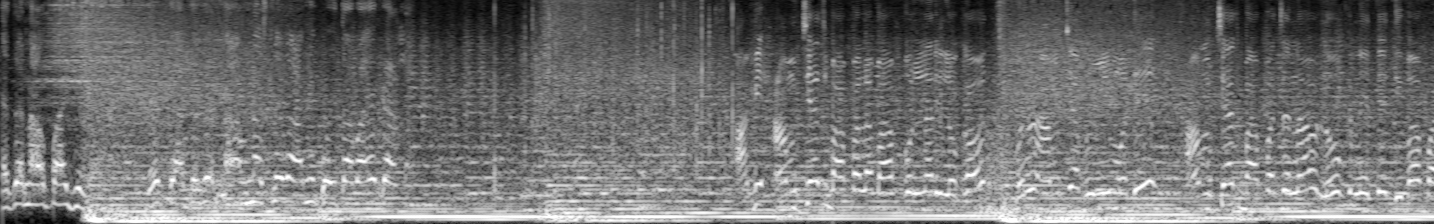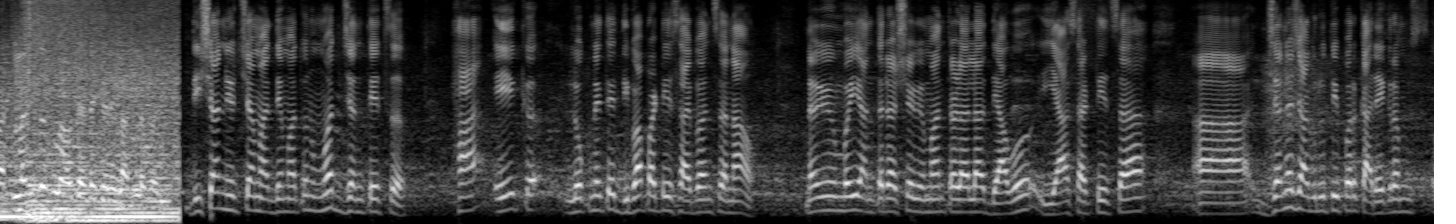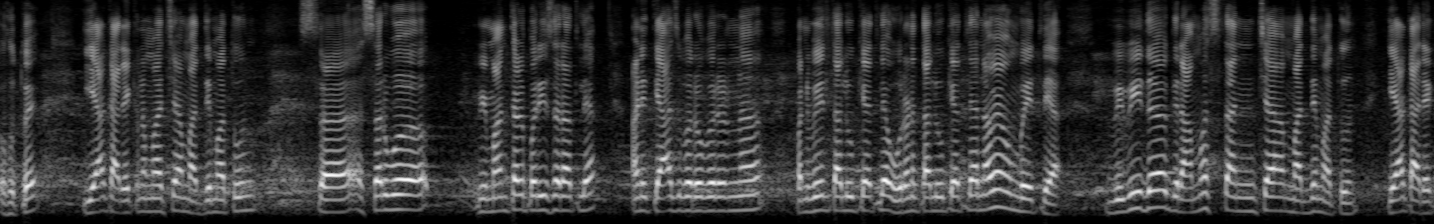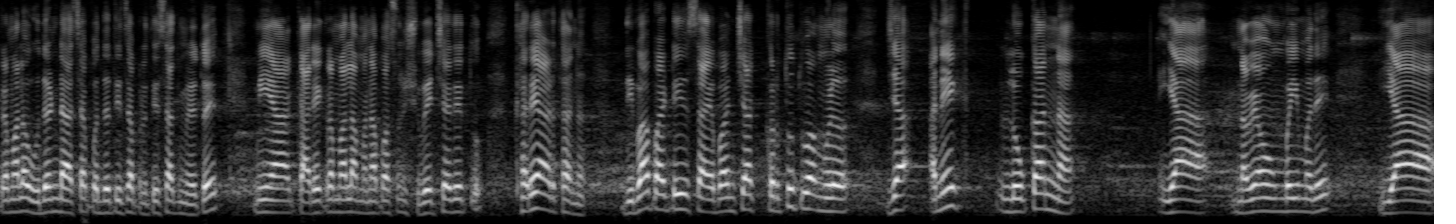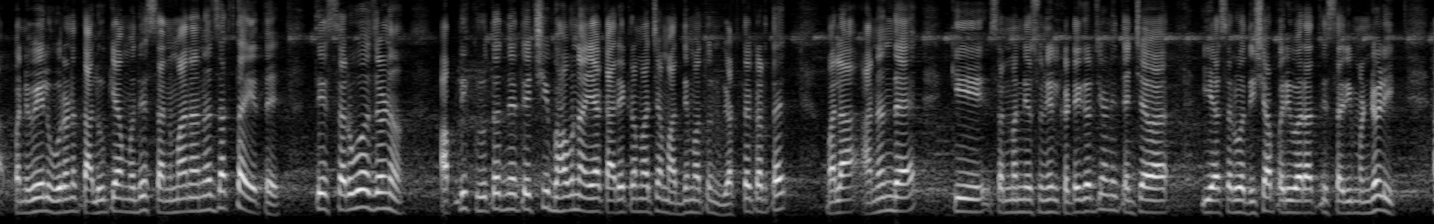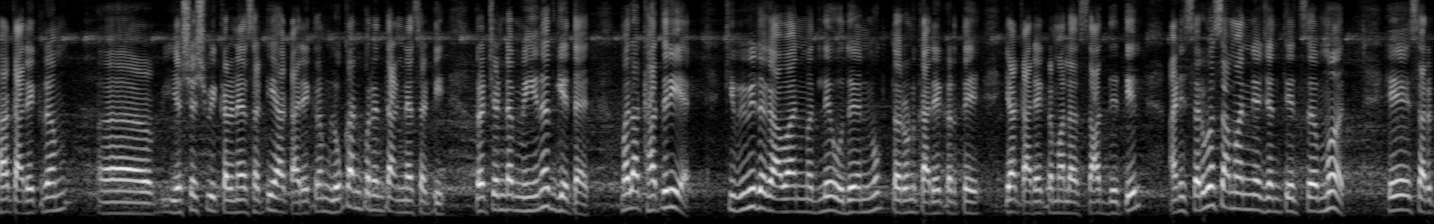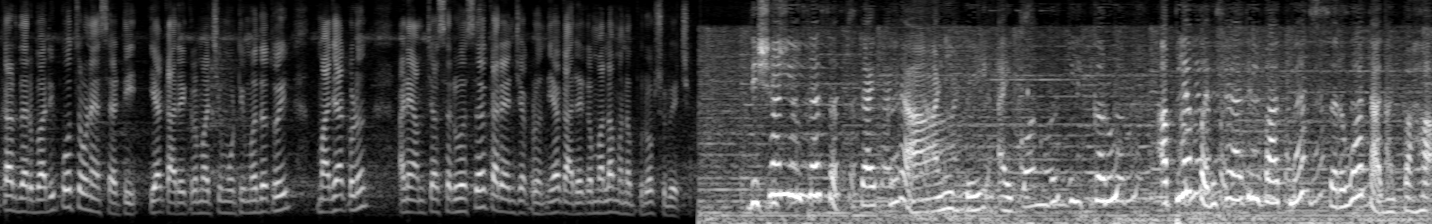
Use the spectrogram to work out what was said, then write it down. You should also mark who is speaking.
Speaker 1: त्याचं नाव पाहिजे. जर त्याचं जर नाव नसलं तर आम्ही कोयता बाहेर काढला
Speaker 2: आमच्याच बापाला बाप बोलणारी लोक आहोत. म्हणून आमच्या भूमीमध्ये आमच्याच बापाचं नाव लोकनेते दिबा पाटलांचंच नाव त्या ठिकाणी लागलं पाहिजे.
Speaker 3: दिशा न्यूजच्या माध्यमातून मत जनतेचं हा एक लोकनेते दिबा पाटील साहेबांचं नाव नवी मुंबई आंतरराष्ट्रीय विमानतळाला द्यावं यासाठीचा जनजागृतीपर कार्यक्रम होतोय. या कार्यक्रमाच्या माध्यमातून स सर्व विमानतळ परिसरातल्या आणि त्याचबरोबरनं पनवेल तालुक्यातल्या उरण तालुक्यातल्या नव्या मुंबईतल्या विविध ग्रामस्थांच्या माध्यमातून या कार्यक्रमाला उदंड अशा पद्धतीचा प्रतिसाद मिळतो आहे मी या कार्यक्रमाला मनापासून शुभेच्छा देतो. खऱ्या अर्थानं दिबा पाटील साहेबांच्या कर्तृत्वामुळं ज्या अनेक लोकांना या नव्या मुंबईमध्ये या पनवेल उरण तालुक्यामध्ये सन्मानानं जगता येत आहे ते सर्वजणं आपली कृतज्ञतेची भावना या कार्यक्रमाच्या माध्यमातून व्यक्त करत आहेत मला आनंद आहे की सन्मान्य सुनील कटेकरजी आणि त्यांच्या या सर्व दिशा परिवारातील सारी मंडळी हा कार्यक्रम यशस्वी करण्यासाठी हा कार्यक्रम लोकांपर्यंत आणण्यासाठी प्रचंड मेहनत घेत आहेत. मला खात्री आहे की विविध गावांमधले उदयोन्मुख तरुण कार्यकर्ते या कार्यक्रमाला साथ देतील आणि सर्वसामान्य जनतेचं मत हे सरकार दरबारी पोचवण्यासाठी या कार्यक्रमाची मोठी मदत होईल माझ्याकडून आणि आमच्या सर्व सहकाऱ्यांच्याकडून या कार्यक्रमाला मनपूर्वक शुभेच्छा.
Speaker 4: दिशा न्यूजला सबस्क्राईब करा आणि बेल आयकॉनवर क्लिक करून आपल्या परिसरातील बातम्या सर्वात आधी पहा.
